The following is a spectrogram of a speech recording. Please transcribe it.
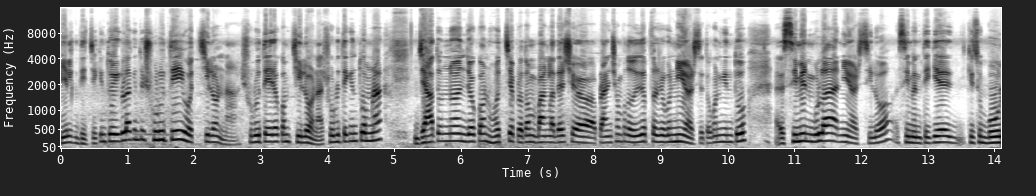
মিল্ক দিচ্ছে। কিন্তু এগুলা কিন্তু শুরুতেই হচ্ছিল না। শুরুতে এরকম ছিল না। শুরুতে কিন্তু আমরা জাত উন্নয়ন যখন হচ্ছে, প্রথম বাংলাদেশ প্রাণী সম্পদ অধিদপ্তর যখন নিয়ে আসছে, তখন কিন্তু সিমেন্টগুলা নিয়ে আসছিল। সিমেন্ট থেকে কিছু বোল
